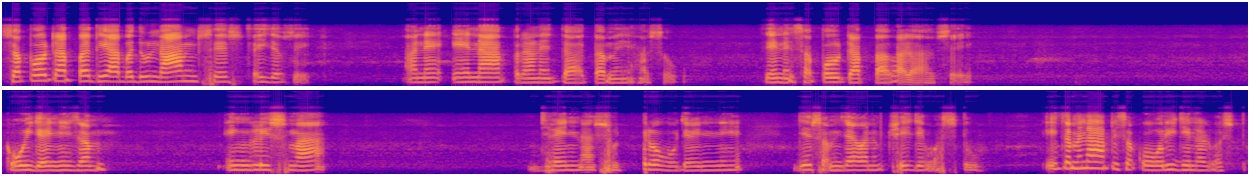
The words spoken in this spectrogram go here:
સપોર્ટ આપવાથી આ બધું નામ શેષ થઈ જશે. અને એના પ્રણેતા તમે હશો. તેને સપોર્ટ આપવાવાળા હશે. કોઈ જૈનિઝમ ઇંગ્લિશમાં જૈનના સૂત્રો જૈનની જે સમજાવવાનું છે જે વસ્તુ, એ તમે ના આપી શકો ઓરિજિનલ વસ્તુ.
